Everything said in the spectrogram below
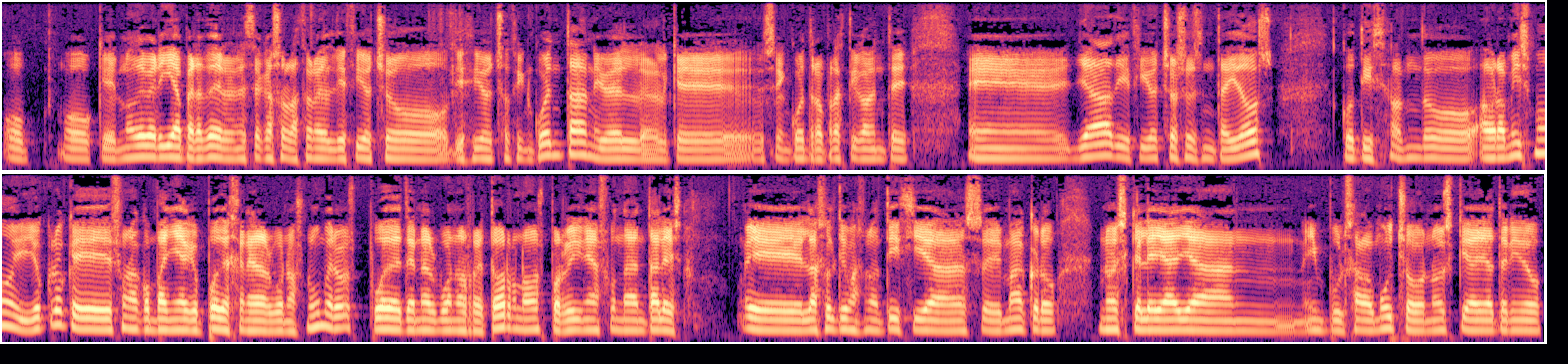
o, que no debería perder, en este caso la zona del 18 18.50, nivel en el que se encuentra prácticamente eh, ya 18.62 cotizando ahora mismo y yo creo que es una compañía que puede generar buenos números, puede tener buenos retornos por líneas fundamentales. Eh, las últimas noticias eh, macro no es que le hayan impulsado mucho, no es que haya tenido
